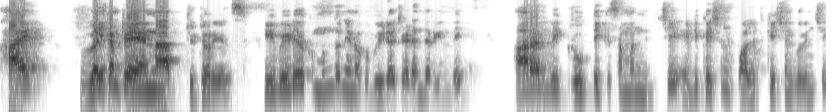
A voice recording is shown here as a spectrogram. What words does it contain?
Hi welcome to ANR tutorials ఈ వీడియోకి ముందు నేను ఒక వీడియో చేయడం జరిగింది. ఆర్ఆర్బి గ్రూప్ డికి సంబంధించి ఎడ్యుకేషన్ క్వాలిఫికేషన్ గురించి.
